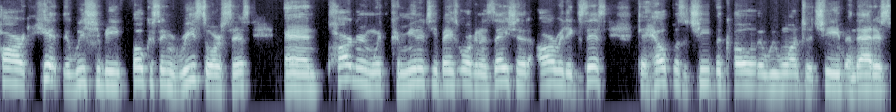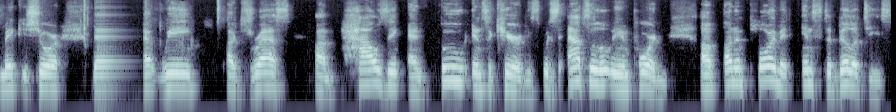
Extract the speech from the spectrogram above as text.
hard hit that we should be focusing resources and partnering with community-based organizations that already exist to help us achieve the goal that we want to achieve and that is making sure that, that we address um, housing and food insecurities, which is absolutely important, um, unemployment instabilities,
